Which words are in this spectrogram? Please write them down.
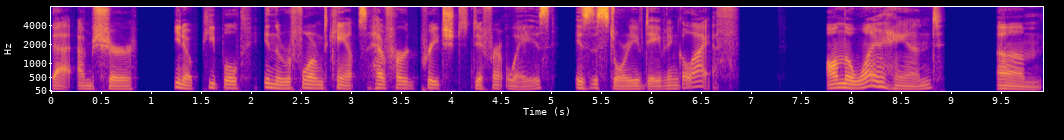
that I'm sure you know people in the reformed camps have heard preached different ways is the story of David and Goliath. On the one hand, um,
